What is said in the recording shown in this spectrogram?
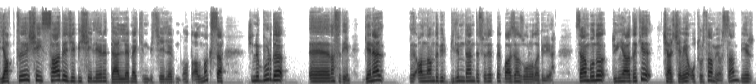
Yaptığı şey sadece bir şeyleri derlemek, bir şeyleri not almaksa Şimdi burada e, nasıl diyeyim genel anlamda bir bilimden de söz etmek bazen zor olabiliyor. Sen bunu dünyadaki çerçeveye oturtamıyorsan bir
